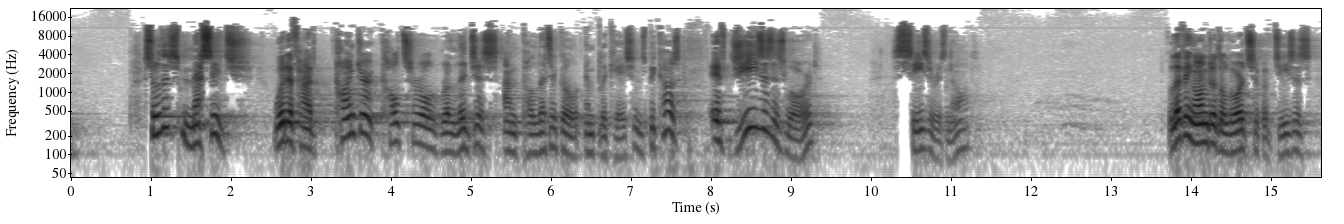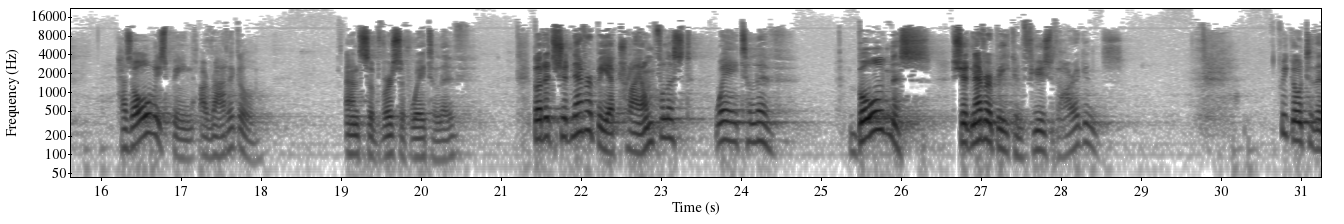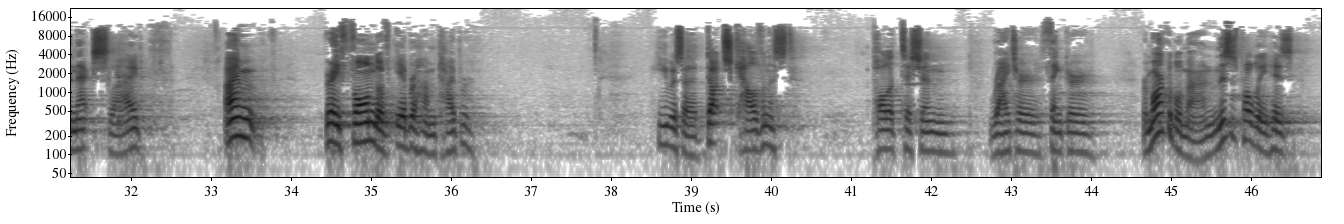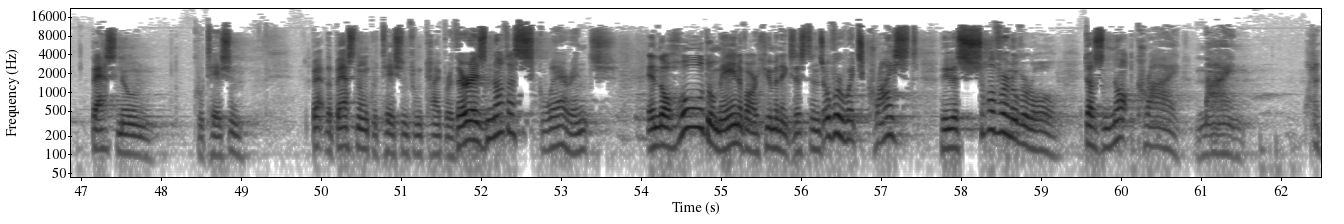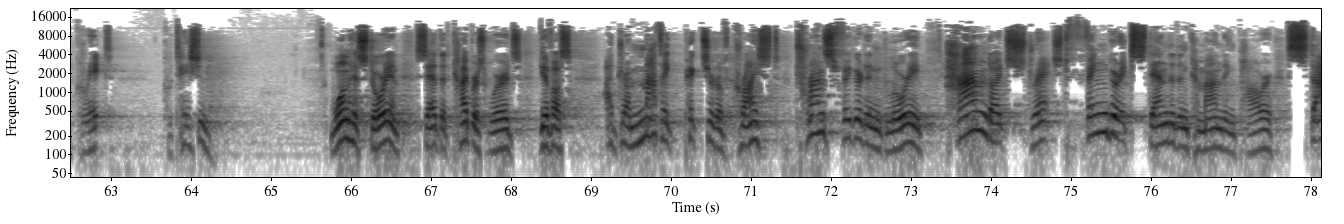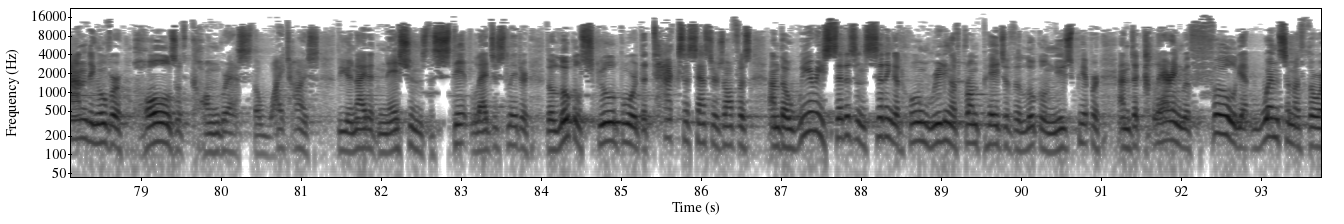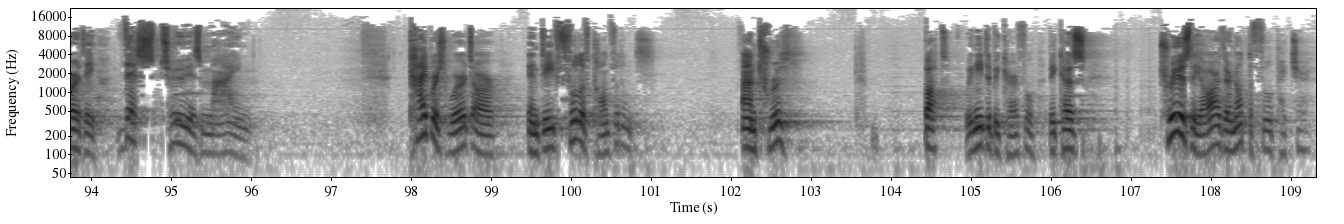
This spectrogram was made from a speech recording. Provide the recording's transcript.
So, this message would have had countercultural, religious, and political implications because if Jesus is Lord, Caesar is not. Living under the lordship of Jesus has always been a radical and subversive way to live. But it should never be a triumphalist way to live. Boldness should never be confused with arrogance. If we go to the next slide, I'm very fond of Abraham Kuyper. He was a Dutch Calvinist, politician, writer, thinker, remarkable man. And this is probably his best known quotation, the best known quotation from Kuyper. There is not a square inch in the whole domain of our human existence over which Christ, who is sovereign over all, does not cry, Mine. What a great quotation. One historian said that Kuyper's words give us a dramatic picture of Christ transfigured in glory, hand outstretched, finger extended in commanding power, standing over halls of Congress, the White House, the United Nations, the state legislature, the local school board, the tax assessor's office, and the weary citizen sitting at home reading the front page of the local newspaper and declaring with full yet winsome authority, This too is mine. Kuyper's words are indeed full of confidence and truth. But we need to be careful because, true as they are, they're not the full picture.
